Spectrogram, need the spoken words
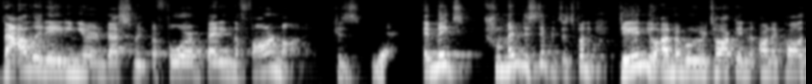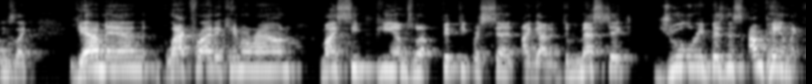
validating your investment before betting the farm on it because yeah. it makes tremendous difference. It's funny, Daniel. I remember we were talking on a call, and he's like, "Yeah, man, Black Friday came around. My CPMS went up fifty percent. I got a domestic jewelry business. I'm paying like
